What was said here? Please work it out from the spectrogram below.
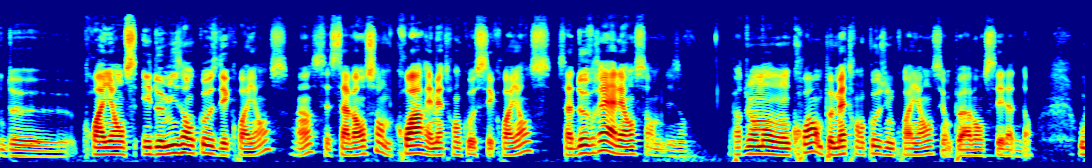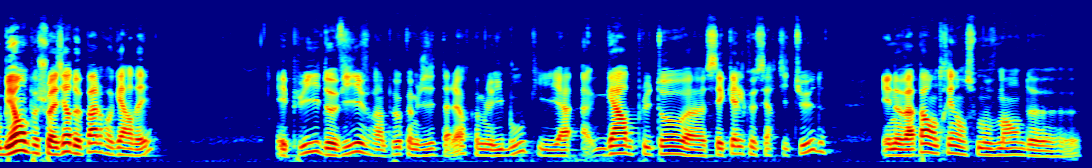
de croyance et de mise en cause des croyances. Hein, ça va ensemble. Croire et mettre en cause ses croyances, ça devrait aller ensemble, disons. À partir du moment où on croit, on peut mettre en cause une croyance et on peut avancer là-dedans. Ou bien on peut choisir de ne pas le regarder et puis de vivre un peu comme je disais tout à l'heure, comme le hibou qui garde plutôt euh, ses quelques certitudes et ne va pas entrer dans ce mouvement de.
